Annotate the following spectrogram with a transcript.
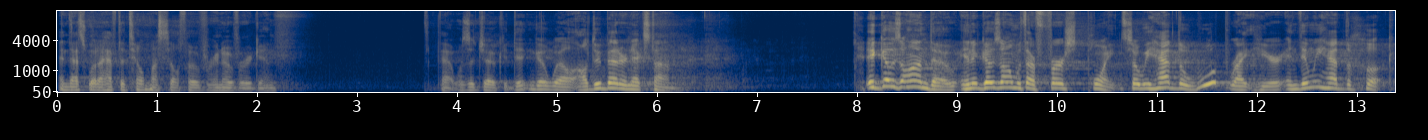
And that's what I have to tell myself over and over again. That was a joke. It didn't go well. I'll do better next time. It goes on, though, and it goes on with our first point. So we have the whoop right here, and then we have the hook.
